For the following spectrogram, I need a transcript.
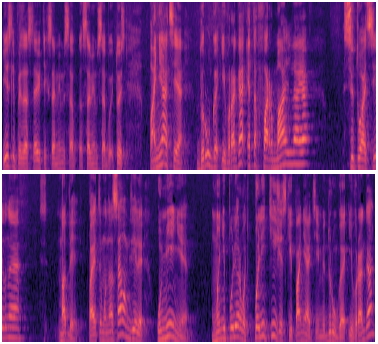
если предоставить их самим, самим собой. То есть понятие друга и врага – это формальная ситуативная модель. Поэтому на самом деле умение манипулировать политическими понятиями друга и врага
